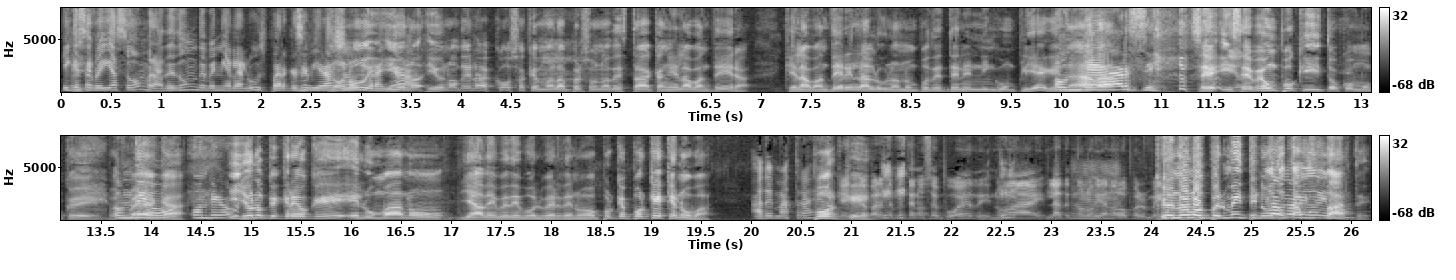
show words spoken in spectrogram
Y que se veía sombra. ¿De dónde venía la luz? Para que se viera No, no, sombra y, y ya. una, y una de las cosas que más las personas destacan es la bandera. Que la bandera en la luna no puede tener ningún pliegue, nada. Ondearse. Se- y se ve un poquito como que Ondeó, acá. ondeó. y yo lo que creo que el humano ya debe de volver de nuevo porque ¿por qué que no va? Además traje ¿Por Que, qué? que aparentemente Y- y- no se puede. No y- hay, la tecnología no lo permite. que no lo permite y ¿Y nosotros estamos en? Marte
